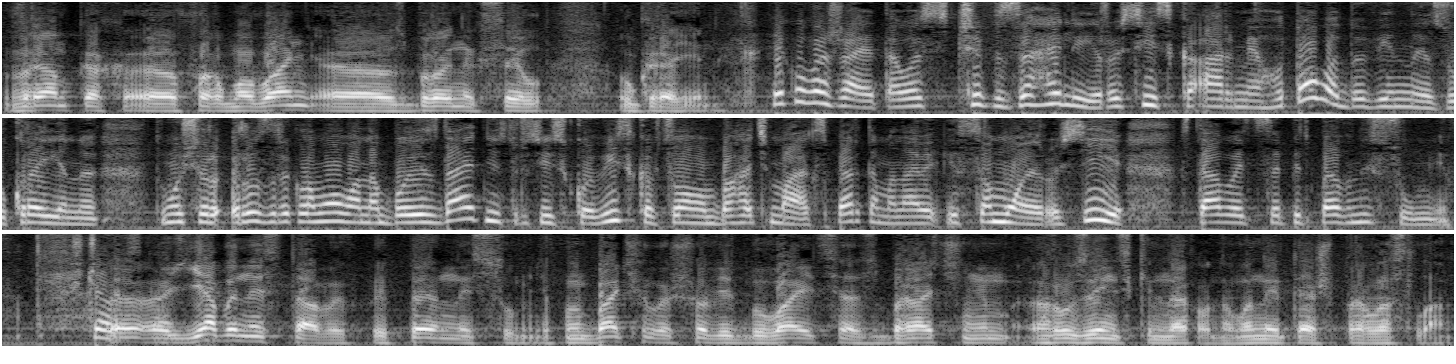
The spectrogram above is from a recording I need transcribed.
в рамках е, формувань е, збройних сил України. Як ви вважаєте, ось чи взагалі російська армія готова до війни з Україною? Тому що розрекламована боєздатність російського війська в цілому багатьма експертами, навіть із самої Росії, ставить це під певний сумнів. Що ви Е, скажете? Я би не ставив під певний сумнів. Ми бачили, що відбувається з брачним грузинським народом. Вони теж православні.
